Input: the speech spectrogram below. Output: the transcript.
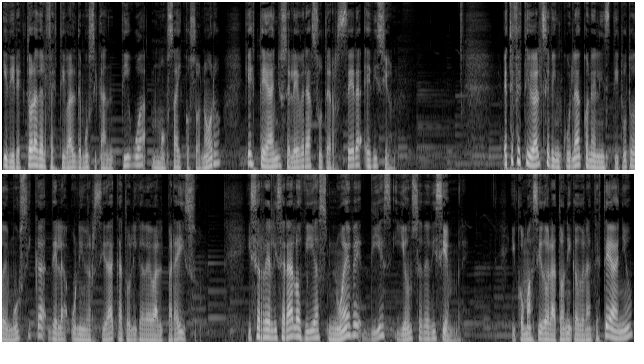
y directora del Festival de Música Antigua Mosaico Sonoro, que este año celebra su tercera edición. Este festival se vincula con el Instituto de Música de la Universidad Católica de Valparaíso y se realizará los días 9, 10 y 11 de diciembre. Y como ha sido la tónica durante este año,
